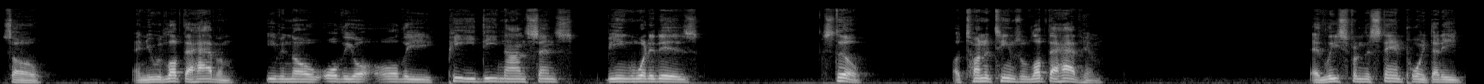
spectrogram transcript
So, and you would love to have him, even though all the all the PED nonsense being what it is. Still, a ton of teams would love to have him. At least from the standpoint that he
